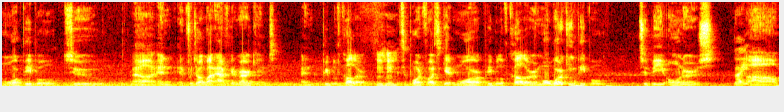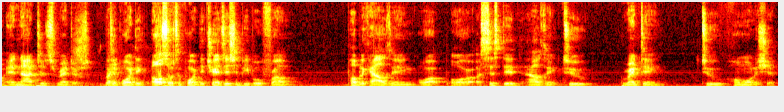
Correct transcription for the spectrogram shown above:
more people to, uh, and if we're talking about African Americans and people of color, it's important for us to get more people of color and more working people to be owners Right. um, and not just renters. Right. It's important. To, also, it's important to transition people from public housing or or assisted housing to renting to home ownership.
